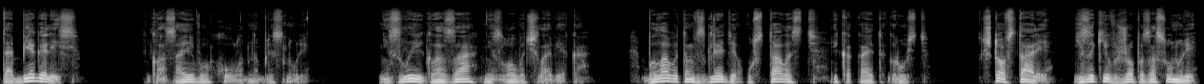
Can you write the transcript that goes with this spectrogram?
«Добегались!» Глаза его холодно блеснули. Ни злые глаза, ни злого человека. Была в этом взгляде усталость и какая-то грусть. «Что встали? Языки в жопу засунули!»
